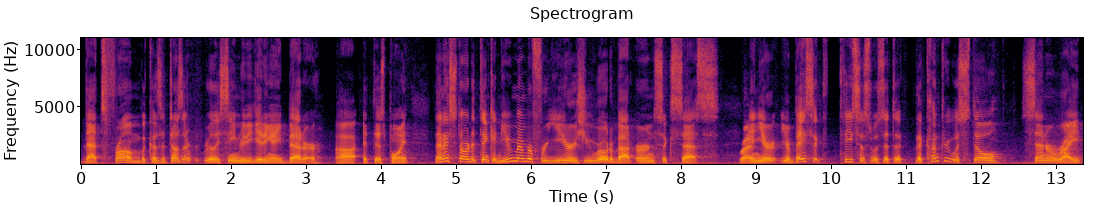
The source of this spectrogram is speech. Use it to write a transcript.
that's from, because it doesn't really seem to be getting any better uh, at this point. Then I started thinking. Do you remember for years you wrote about earned success? Right. And your, your basic thesis was that the, the country was still center right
